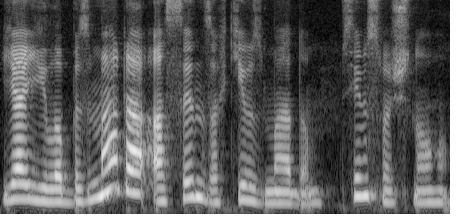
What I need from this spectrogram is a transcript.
Я їла без меда, а син захотів з медом. Всім смачного.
